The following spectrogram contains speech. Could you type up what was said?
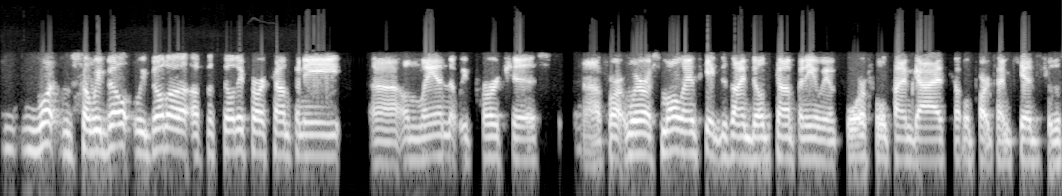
what? So we built we built a, a facility for our company uh, on land that we purchased. Uh, for we're a small landscape design build company. We have four full time guys, a couple part time kids for the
